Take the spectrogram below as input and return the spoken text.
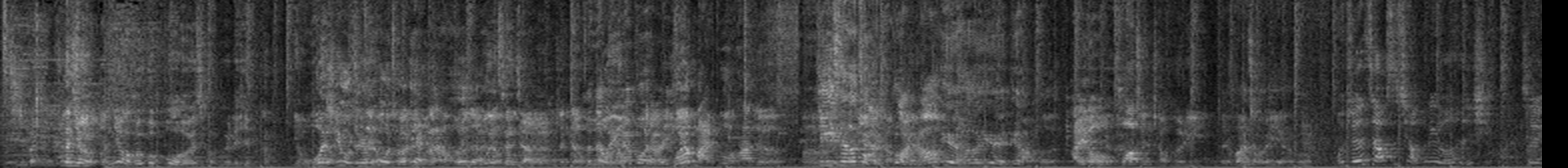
基本的。那你有你有喝过薄荷巧克力吗？有我有，其实我觉得薄荷巧克力还蛮好喝的我有真假的真的真的，我我有薄荷巧克力，我有买过它的，呃第一次喝觉得很怪，然后越喝越越好喝。还有花生巧克力，对，花生巧克力也很好。我觉得只要是巧克力我都很喜欢，所以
